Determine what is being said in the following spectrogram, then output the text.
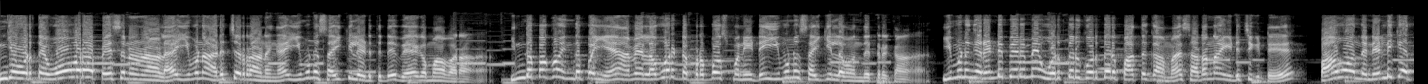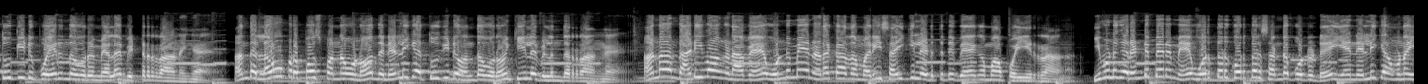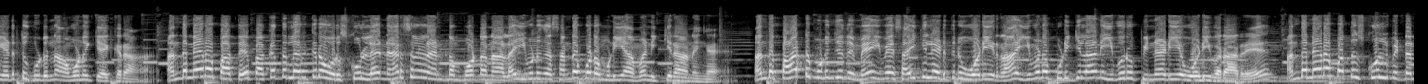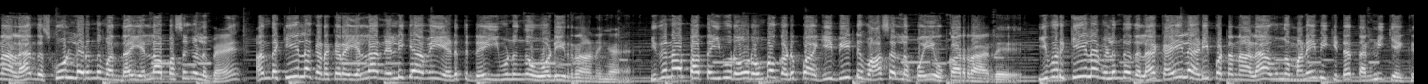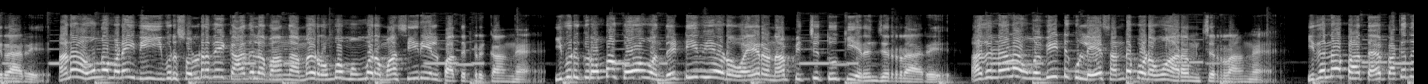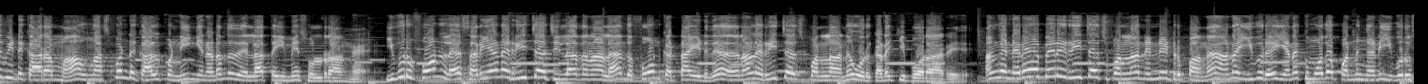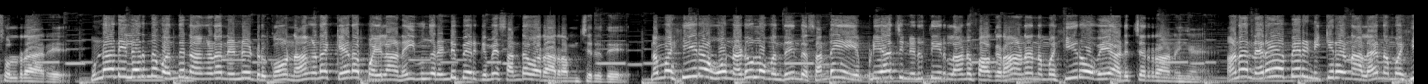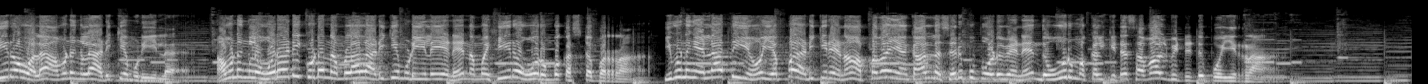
இங்க ஒருத்தன் ஓவரா பேசுனனால இவனை அடிச்சிடுறானுங்க. இவனும் சைக்கிள் எடுத்துட்டு வேகமா வரான். இந்த பக்கம் இந்த பையன் அவன் லவ்வர்கிட்ட ப்ரப்போஸ் பண்ணிட்டு இவனும் சைக்கிள்ல வந்துட்டு இருக்கான். இவனுங்க ரெண்டு பேருமே ஒருத்தருக்கு ஒருத்தர் பாத்துக்காம சடனா இடிச்சுக்கிட்டு பாவம் அந்த நெல்லிக்காய் தூக்கிட்டு போயிருந்தவர் மேல விட்டுறானுங்க. அந்த லவ் ப்ரப்போஸ் பண்ணவனும் அந்த நெல்லிக்காய் தூக்கிட்டு வந்தவரும் கீழே விழுந்துடுறாங்க. ஆனா அந்த அடி வாங்கினவன் ஒண்ணுமே நடக்காத மாதிரி சைக்கிள் எடுத்துட்டு வேகமா போயிடுறான். இவனுங்க ரெண்டு பேருமே ஒருத்தருக்கு ஒருத்தர் சண்டை போட்டுட்டு என் நெல்லிக்காய் அவனை எடுத்து கொடுன்னு அவனும் கேக்குறான். அந்த நேரம் பார்த்து பக்கத்துல இருக்கிற ஒரு ஸ்கூல்ல நேஷனல் ஆண்டம் போட்டனால இவனுங்க சண்டை போட முடியாம நிக்கிறானுங்க. அந்த பாட்டு முடிஞ்சதுமே இவன் சைக்கிள் எடுத்துட்டு ஓடிடுறான். இவனை பிடிக்கலான்னு இவரும் பின்னாடியே ஓடி வராரு. அந்த நேரம் பார்த்து ஸ்கூல் விட்டனால அந்த ஸ்கூல்ல இருந்து வந்த எல்லா பசங்களுமே அந்த கீழே கிடக்கிற எல்லா நெல்லிக்காவையும் எடுத்துட்டு இவனுங்க ஓடிடுறானுங்க. இதெல்லாம் பார்த்த இவரும் ரொம்ப கடுப்பாகி வீட்டு வாசல்ல போய் உட்கார்றாரு. இவர் கீழே விழுந்ததுல கையில அடிபட்டனால அவங்க மனைவி கிட்ட தண்ணி கேக்குறாரு. ஆனா அவங்க மனைவி இவர் சொல்றதே காதல வாங்காம ரொம்ப மும்முரமா சீரியல் பார்த்துட்டு இருக்காங்க. இவருக்கு ரொம்ப கோவம் வந்து டிவியோட ஒயரனா பிச்சு தூக்கி எறிஞ்சிடுறாரு அதனால அவங்க வீட்டுக்குள்ளேயே சண்டை போடவும் ஆரம்பிச்சிடுறாங்க. இதெல்லாம் பார்த்த பக்கத்து வீட்டுக்காரம்மா அவங்க ஹஸ்பண்ட் கால் பண்ணி இங்க நடந்தது எல்லாத்தையுமே சொல்றாங்க. இவரு போன்ல சரியான ரீசார்ஜ் இல்லாதனால அந்த போன் கட் ஆயிடுது. அதனால ரீசார்ஜ் பண்ணலான்னு ஒரு கடைக்கு போறாரு. அங்க நிறைய பேர் ரீசார்ஜ் பண்ணலாம் நின்னுட்டு இருப்பாங்க. ஆனா இவரு எனக்கு முத பண்ணுங்கன்னு இவரு சொல்றாரு. முன்னாடியில இருந்து வந்து நாங்கன்னா நின்னுட்டு இருக்கோம். நாங்கன்னா கேன பயிலான்னு இவங்க ரெண்டு பேருக்குமே சண்டை வர ஆரம்பிச்சிருது. நம்ம ஹீரோவோ நடுவுல வந்து இந்த சண்டையை எப்படியாச்சும் நிறுத்திடலான்னு பாக்குறான். ஆனா நம்ம ஹீரோவே அடிச்சிடுறானுங்க. ஆனா நிறைய பேர் நிக்கிறனால நம்ம ஹீரோவால அவனுங்கள அடிக்க முடியல. அவனுங்களை ஒரு அடி கூட நம்மளால அடிக்க முடியலையேன்னு நம்ம ஹீரோவும் ரொம்ப கஷ்டப்படுறான். இவனுங்க எல்லாத்தையும் எப்ப அடிக்கிறேனோ அப்பதான் என் காலில் செருப்பு போடுவேன்னு இந்த ஊர் மக்கள் கிட்ட சவால் விட்டுட்டு போயிடுறான்.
